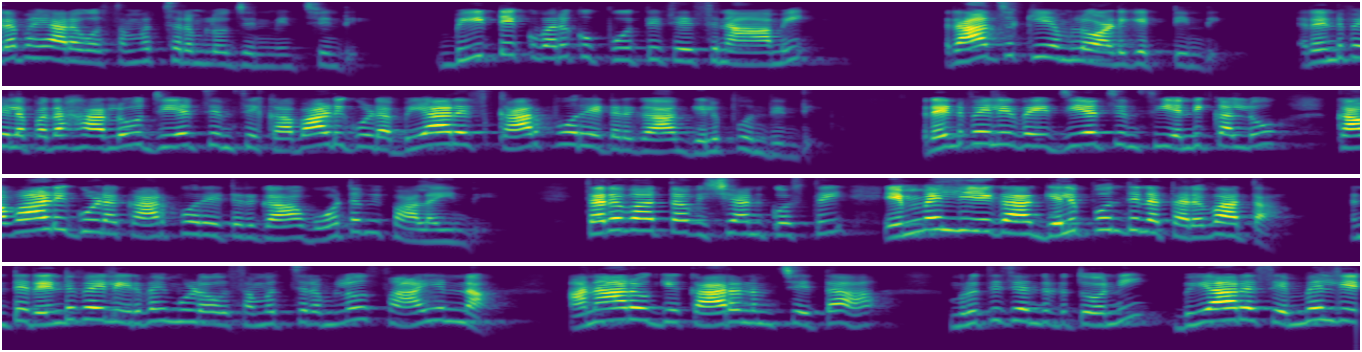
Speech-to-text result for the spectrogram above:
ఎనభై ఆరవ సంవత్సరంలో జన్మించింది. బీటెక్ వరకు పూర్తి చేసిన ఆమె రాజకీయంలో అడుగెట్టింది. రెండు వేల పదహారులో జిహెచ్ఎంసీ కబాడిగూడ బీఆర్ఎస్ కార్పొరేటర్గా గెలుపొందింది. రెండు వేల ఇరవై జిహెచ్ఎంసీ ఎన్నికల్లో కవాడిగూడ కార్పొరేటర్గా ఓటమి పాలైంది. తర్వాత విషయానికొస్తే ఎమ్మెల్యేగా గెలుపొందిన తర్వాత అంటే రెండు వేల ఇరవై మూడవ సంవత్సరంలో సాయన్న అనారోగ్య కారణం చేత మృతి చెందుడుతోని బీఆర్ఎస్ ఎమ్మెల్యే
